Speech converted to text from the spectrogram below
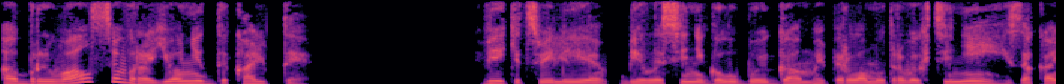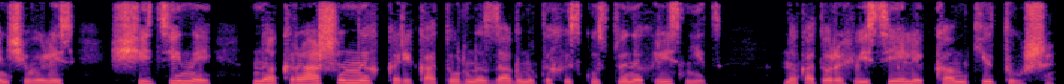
обрывался в районе декольте. Веки цвели бело-сине-голубой гаммой перламутровых теней и заканчивались щетиной накрашенных, карикатурно загнутых искусственных ресниц, на которых висели комки туши.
